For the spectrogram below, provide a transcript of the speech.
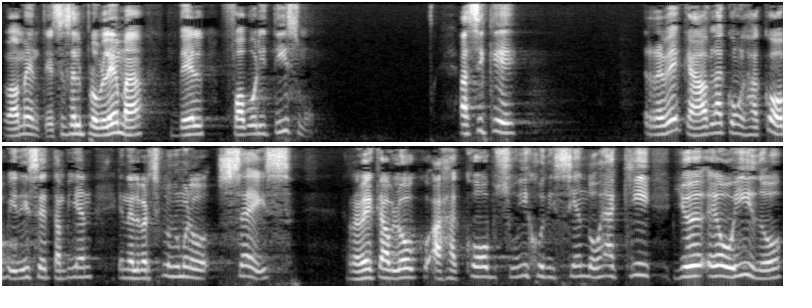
Nuevamente, ese es el problema del favoritismo. Así que Rebeca habla con Jacob y dice también en el versículo número 6, Rebeca habló a Jacob, su hijo, diciendo, aquí yo he oído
